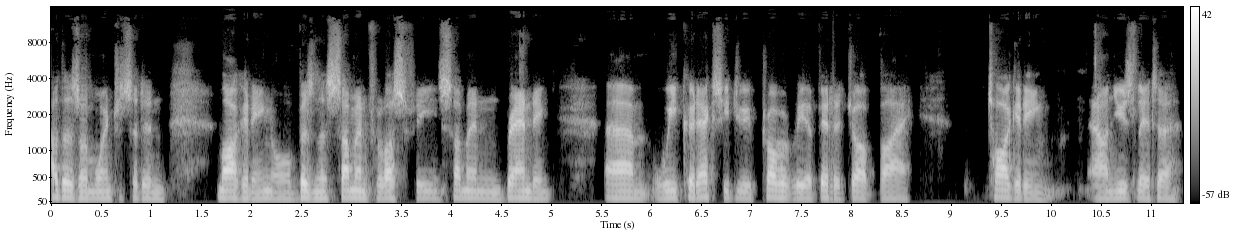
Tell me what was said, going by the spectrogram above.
Others are more interested in marketing or business, some in philosophy, some in branding. Um, we could actually do probably a better job by targeting our newsletter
